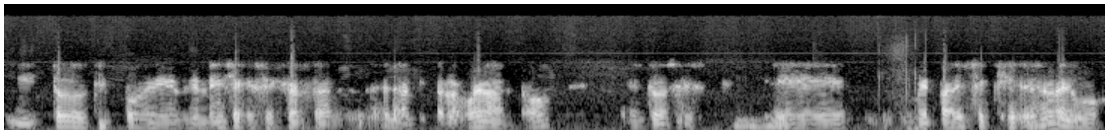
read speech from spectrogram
y todo tipo de violencia que se ejerza en el ámbito laboral, ¿no? Entonces, eh, me parece que de nuevo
